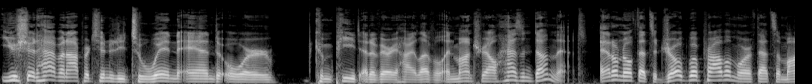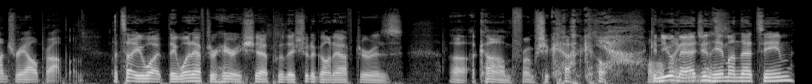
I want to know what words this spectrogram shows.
you should have an opportunity to win and or compete at a very high level. And Montreal hasn't done that. I don't know if that's a Drogba problem or if that's a Montreal problem. I'll tell you what, they went after Harry Shipp, who they should have gone after as uh, a com from Chicago. Can Oh, you imagine goodness. him on that team?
